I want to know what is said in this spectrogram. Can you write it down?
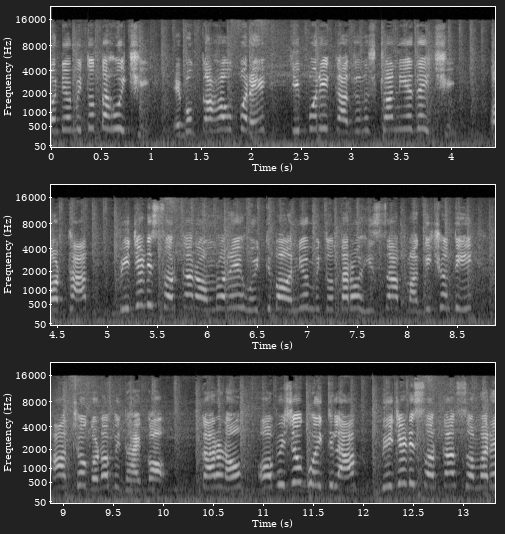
অনিয়মিততা হয়েছে এবং কাহা উপরে কিপরি কার্যানুষ্ঠান নিয়ে অর্থাৎ বিজেডি সরকার অমলরে হয়েছিবা অনিয়মিততার হিসাব মাগিছেন আছগড় বিধায়ক কারণ অভিযোগ হয়েছিল বিজেডি সরকার সময়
